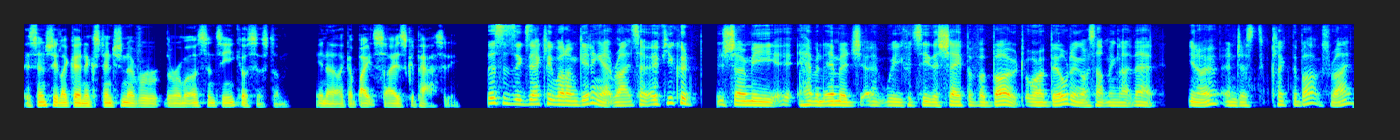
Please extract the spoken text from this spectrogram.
essentially like an extension of the remote sensing ecosystem in a, like a bite sized capacity. This is exactly what I'm getting at, right? So if you could show me, eh, have an image uh, where you could see the shape of a boat or a building or something like that, you know, and just click the box, right?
